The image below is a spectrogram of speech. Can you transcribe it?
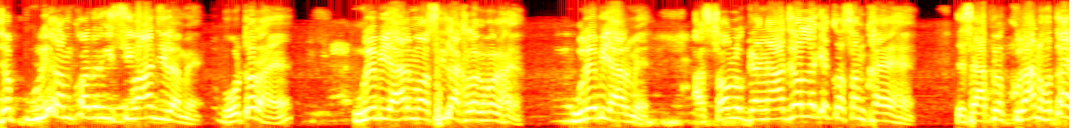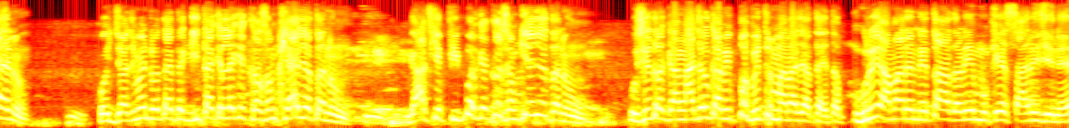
जब पूरे हम कहते हैं कि सिवान जिला में वोटर हैं पूरे बिहार में अस्सी लाख लगभग हैं। पूरे बिहार में। और सब लोग गंगाजल लेके कसम खाए हैं। जैसे आपके कुरान होता है ना? कोई जजमेंट होता है तो गीता के लेके कसम खाया जाता नू? गाछ के पीपर के कसम किया जाता नू? उसी तरह गंगाजल का भी पवित्र माना जाता है। तो पूरे हमारे नेता आदरणीय मुकेश सहनी जी ने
